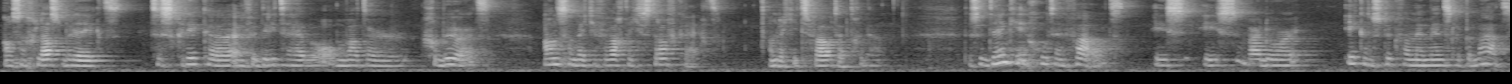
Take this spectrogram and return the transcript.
als een glas breekt te schrikken en verdriet te hebben om wat er gebeurt. Anders dan dat je verwacht dat je straf krijgt. Omdat je iets fout hebt gedaan. Dus het denken in goed en fout is, is waardoor ik een stuk van mijn menselijke maat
